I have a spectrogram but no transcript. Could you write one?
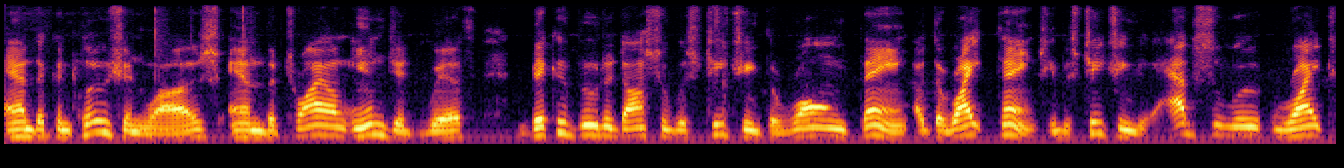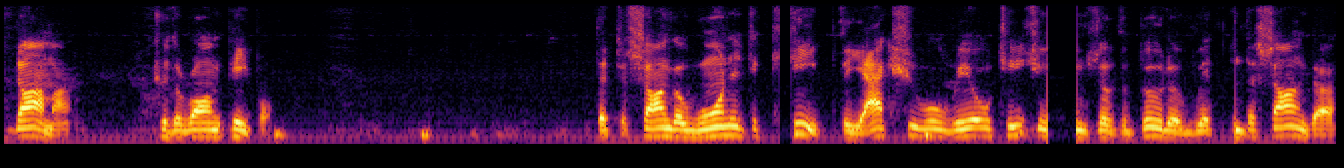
And the conclusion was, and the trial ended with Bhikkhu Buddhadasa was teaching the wrong thing, uh, the right things. He was teaching the absolute right Dhamma to the wrong people. That the Sangha wanted to keep the actual real teachings of the Buddha within the Sangha.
